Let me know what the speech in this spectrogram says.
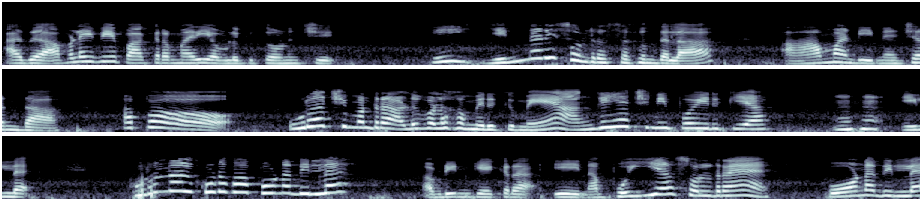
அது அவளையவே பார்க்குற மாதிரி அவளுக்கு தோணுச்சு. ஏய் என்னடி சொல்கிற சகுந்தலா? ஆமாண்டி நிஜந்தா அப்போ ஊராட்சி மன்ற அலுவலகம் இருக்குமே அங்கேயாச்சும் நீ போயிருக்கியா? ம் இல்லை. ஒரு நாள் கூடவா போனதில்லை? அப்படின்னு கேட்குறா ஏய் நான் பொய்யா சொல்கிறேன் போனதில்லை.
